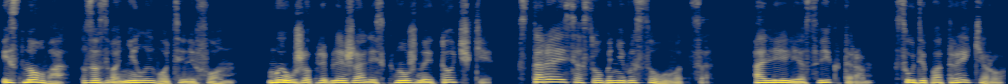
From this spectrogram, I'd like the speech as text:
И снова зазвонил его телефон. Мы уже приближались к нужной точке, стараясь особо не высовываться. А Лилия с Виктором, судя по трекеру,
